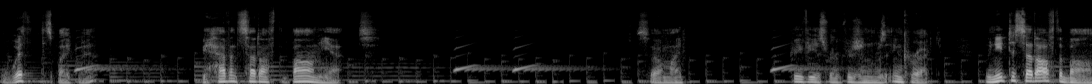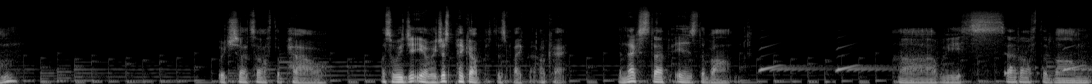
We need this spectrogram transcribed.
with the spike mitt. We haven't set off the bomb yet. So my previous revision was incorrect. We need to set off the bomb, which sets off the POW. Oh, so we, yeah, we just pick up the spike mitt. Okay. The next step is the bomb. Uh, we set off the bomb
